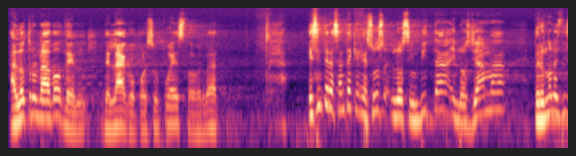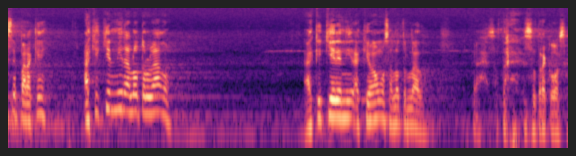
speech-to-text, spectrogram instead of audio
Al otro lado del, del lago, por supuesto, ¿verdad? Es interesante que Jesús los invita y los llama, pero no les dice para qué. ¿A qué quieren ir al otro lado? ¿A qué quieren ir? ¿A qué vamos al otro lado? Ah, es, otra, cosa.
